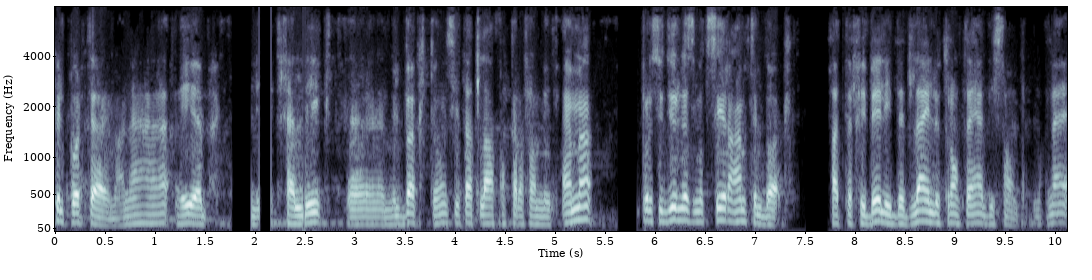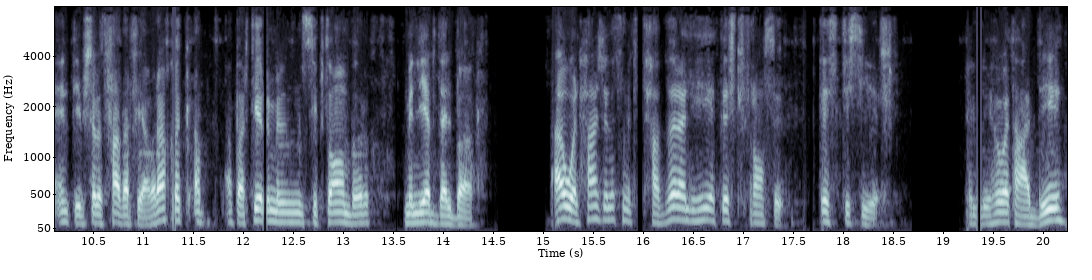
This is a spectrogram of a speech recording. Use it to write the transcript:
كل portail معناها هي اللي تخليك آه، من الباك التونسي تطلع تقرأ فميك أما ال procédure لازم تصير عامة الباك. خاطر في بالي ديدلاين لو 31 ديسمبر معناها أنت باش تحضر في أوراقك ابارتير من سبتمبر من اللي يبدأ الباك. أول حاجة لازم تحضرها اللي هي تيست فرونسي تيست تيسير. اللي هو تعديه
